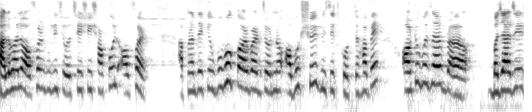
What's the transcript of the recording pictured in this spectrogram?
ভালো ভালো অফারগুলি চলছে সেই সকল অফার আপনাদেরকে উপভোগ করবার জন্য অবশ্যই ভিজিট করতে হবে। অটো বাজার আহ, বাজাজের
